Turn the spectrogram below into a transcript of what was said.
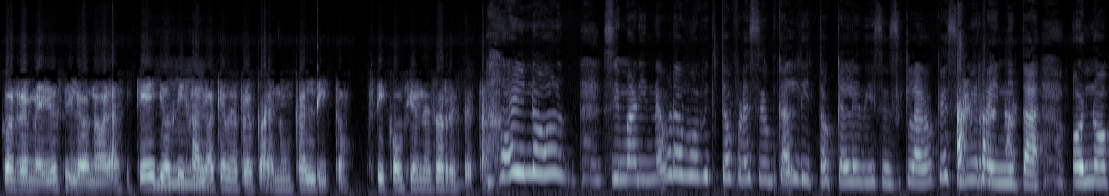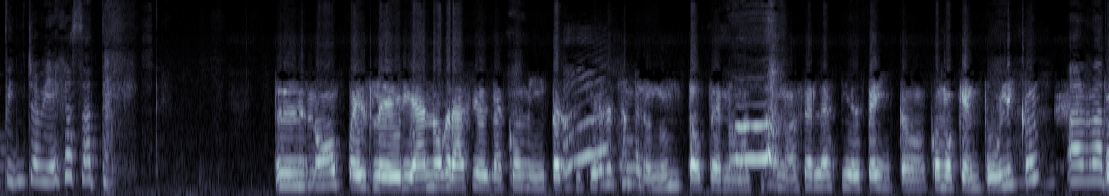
con Remedios y Leonora. Así que yo sí mm. jalo a que me preparen un caldito. Sí confío en esa receta. Ay, no. Si Marina Abramovic te ofrece un caldito, ¿qué le dices? Claro que sí, mi reinita. o no, pinche vieja satánica. Mm, no, pues le diría, no, gracias, ya comí, pero si quieres échamelo en un topper, nomás para no hacerle así el feito, como que en público. Al rato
